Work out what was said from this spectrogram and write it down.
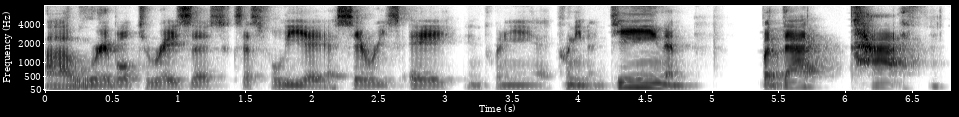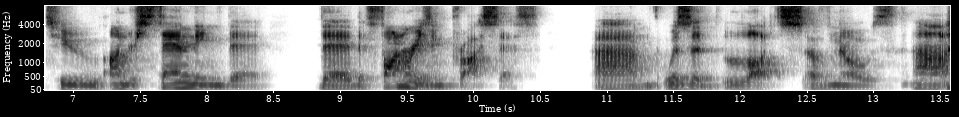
uh, we're able to raise a, successfully a, a series a in 20, 2019 and but that path to understanding the the, the fundraising process um, was a lots of no's, uh,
